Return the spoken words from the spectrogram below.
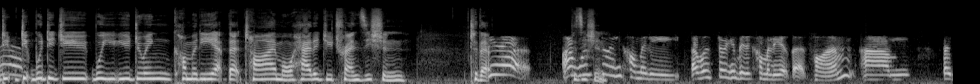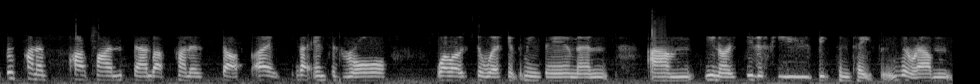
did, did, did you were you, you doing comedy at that time, or how did you transition to that? Yeah, I position. was doing comedy. I was doing a bit of comedy at that time, um, but just kind of part-time stand-up kind of stuff. I, I entered Raw while I was still working at the museum, and um, you know, did a few bits and pieces around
